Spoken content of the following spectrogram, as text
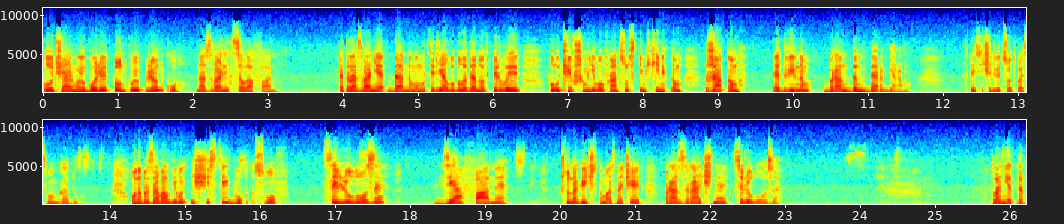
Получаемую более тонкую пленку назвали целлофан. Это название данному материалу было дано впервые получившим его французским химиком Жаком Эдвином Бранденбергером в 1908 году. Он образовал его из частей двух слов «целлюлозе», «диафане», что на греческом означает «прозрачная целлюлоза». Планета.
